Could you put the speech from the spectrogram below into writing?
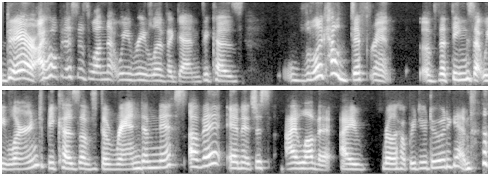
dare. I hope this is one that we relive again because look how different of the things that we learned because of the randomness of it and it just i love it. I really hope we do do it again.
